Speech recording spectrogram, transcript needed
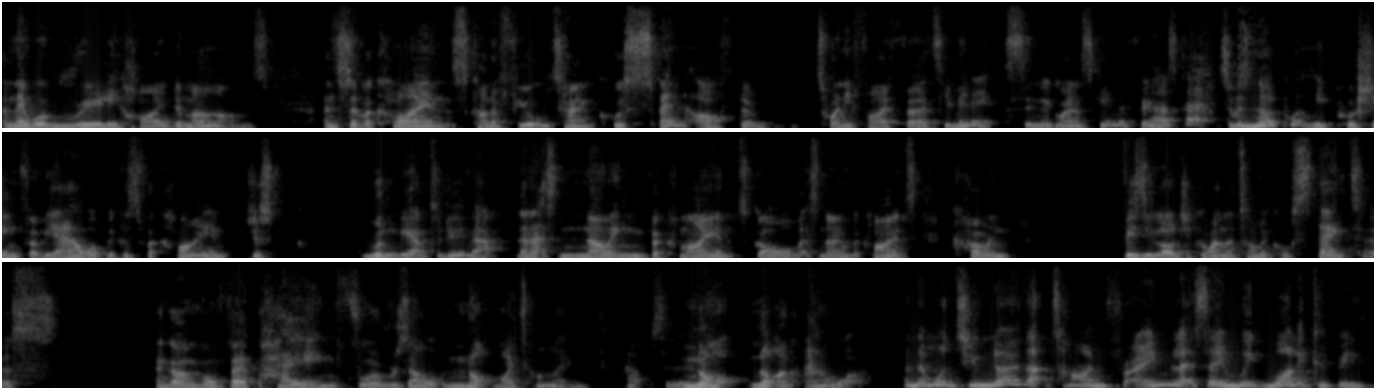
and there were really high demands and so the client's kind of fuel tank was spent after 25 30 minutes in the grand scheme of things Perfect. So there's no point in me pushing for the hour because the client just wouldn't be able to do that. Then that's knowing the client's goal, that's knowing the client's current physiological anatomical status and going, well, they're paying for a result, not my time. Absolutely. Not not an hour. And then once you know that time frame, let's say in week one it could be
